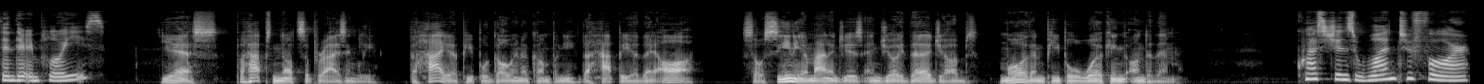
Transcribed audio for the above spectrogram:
than their employees? Yes, perhaps not surprisingly. The higher people go in a company, the happier they are. So senior managers enjoy their jobs more than people working under them. Questions 1 to 4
